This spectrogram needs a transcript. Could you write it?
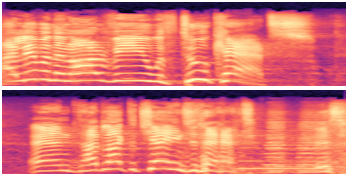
I live in an RV with two cats, and I'd like to change that. This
